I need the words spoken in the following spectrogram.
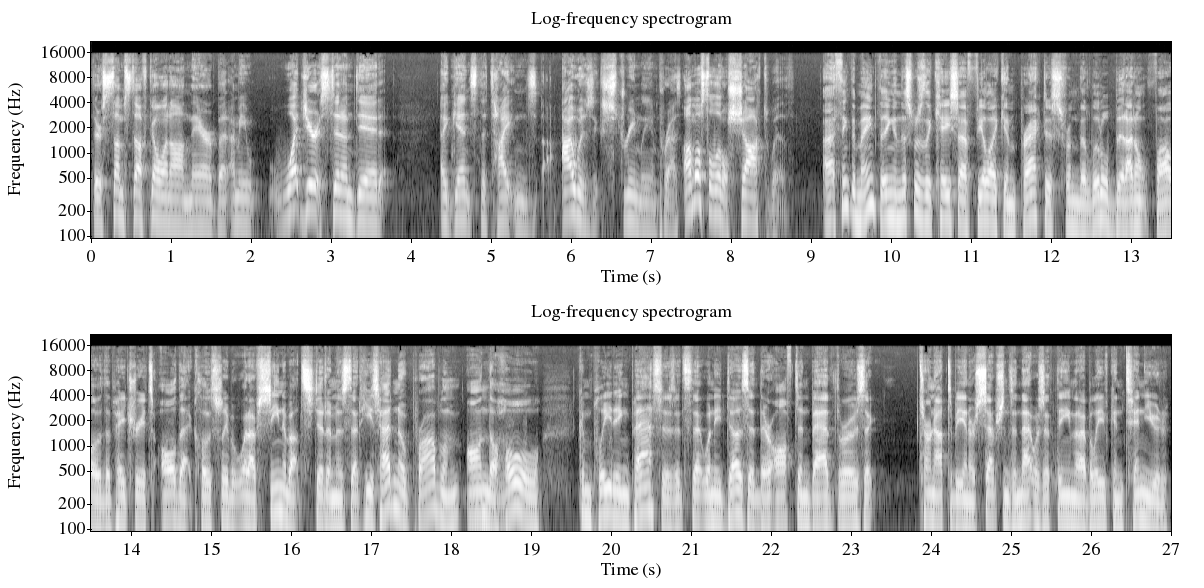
there's some stuff going on there. But I mean, what Jarrett Stidham did against the Titans, I was extremely impressed, almost a little shocked with. I think the main thing, and this was the case, I feel like in practice, from the little bit I don't follow the Patriots all that closely, but what I've seen about Stidham is that he's had no problem on the whole completing passes. It's that when he does it, they're often bad throws that turn out to be interceptions, and that was a theme that I believe continued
